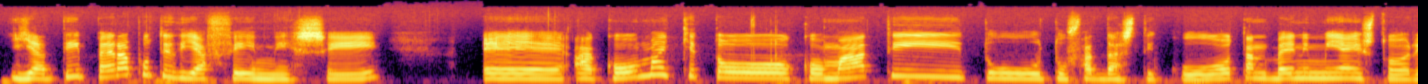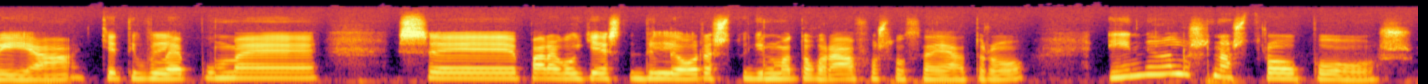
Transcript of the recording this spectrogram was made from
Γιατί πέρα από τη διαφήμιση, ε, ακόμα και το κομμάτι του, του φανταστικού, όταν μπαίνει μια ιστορία και τη βλέπουμε σε παραγωγές στην τηλεόραση, στον κινηματογράφο, στο θέατρο, είναι άλλος ένας τρόπος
